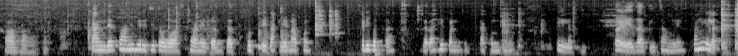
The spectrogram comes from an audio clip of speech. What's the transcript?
हा हा हा. कांद्याचा आणि मिरचीचा वास छान येतो आणि त्यात कोत्ते टाकले ना आपण कढीपत्ता. जरा हे पण टाकून घेऊ. तेलात तळे जातील चांगले. चांगले लागतात.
